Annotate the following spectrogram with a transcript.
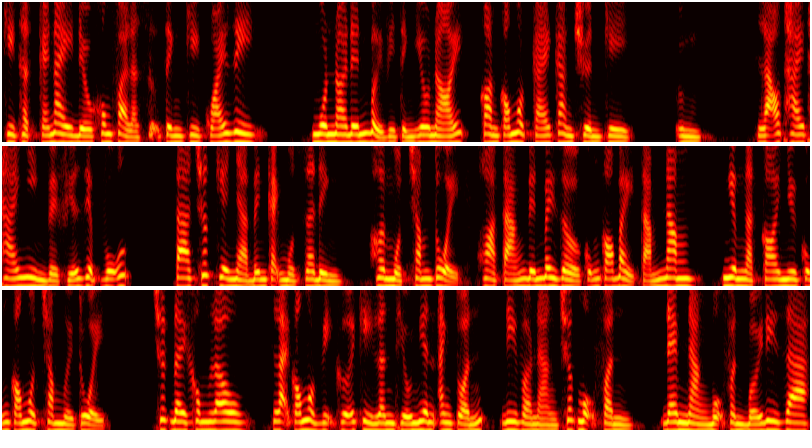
kỳ thật cái này đều không phải là sự tình kỳ quái gì. Muốn nói đến bởi vì tình yêu nói, còn có một cái càng truyền kỳ. Ừm. Lão Thái Thái nhìn về phía Diệp Vũ. Ta trước kia nhà bên cạnh một gia đình, hơn 100 tuổi, hỏa táng đến bây giờ cũng có 7-8 năm, nghiêm ngặt coi như cũng có 110 tuổi. Trước đây không lâu, lại có một vị cưỡi kỳ lân thiếu niên anh Tuấn, đi vào nàng trước mộ phần, đem nàng bộ phần bới đi ra,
